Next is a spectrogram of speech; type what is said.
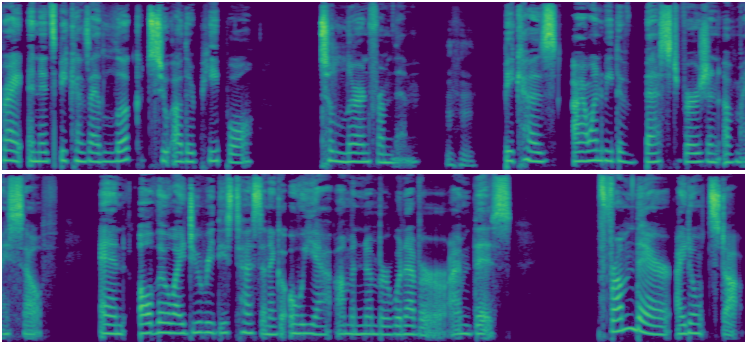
Right. And it's because I look to other people to learn from them. Mm-hmm. because I want to be the best version of myself. And although I do read these tests and I go, oh, yeah, I'm a number, whatever, or I'm this, from there, I don't stop.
